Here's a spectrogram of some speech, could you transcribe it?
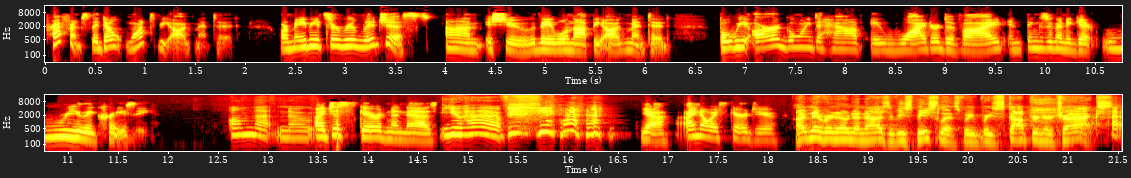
preference they don't want to be augmented. Or maybe it's a religious um, issue they will not be augmented. But we are going to have a wider divide and things are going to get really crazy on that note, I just scared Nanaz. You have. yeah, I know I scared you. I've never known Nanaz to be speechless. We, we stopped her in her tracks.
